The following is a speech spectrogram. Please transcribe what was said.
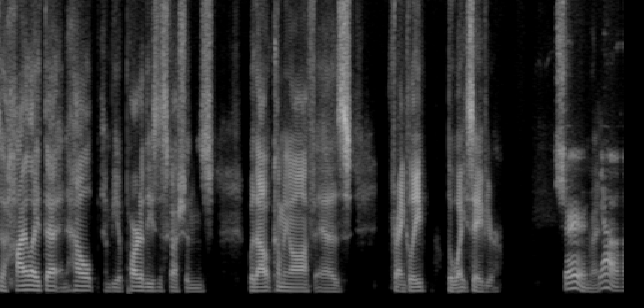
to highlight that and help and be a part of these discussions without coming off as frankly the white savior sure right? yeah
